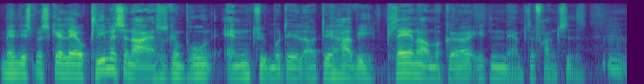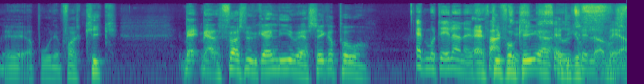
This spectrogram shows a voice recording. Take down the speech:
Men hvis man skal lave klimascenarier, så skal man bruge en anden type model, og det har vi planer om at gøre i den nærmeste fremtid. Mm. Øh, at bruge dem for at kigge. Men, men altså, først vil vi gerne lige være sikre på, at modellerne at faktisk de fungerer, ser at de kan til at være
